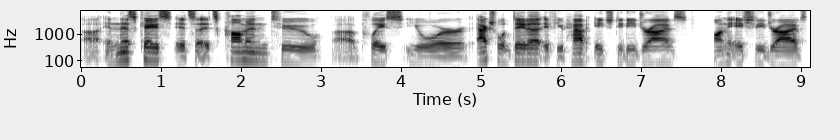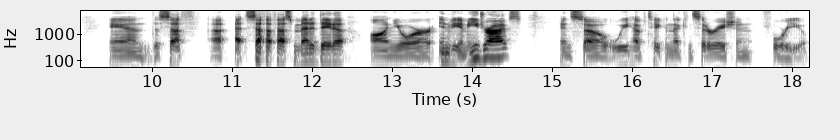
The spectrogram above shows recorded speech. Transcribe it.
uh, in this case, it's, it's common to uh, place your actual data if you have HDD drives on the HDD drives and the Ceph, uh, CephFS metadata on your NVMe drives. And so we have taken that consideration for you.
